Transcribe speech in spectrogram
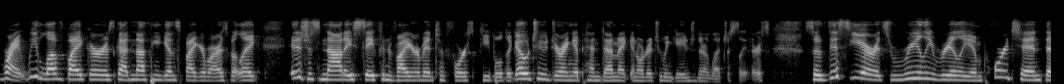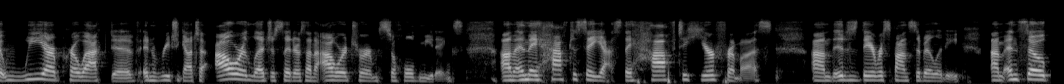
right we love bikers got nothing against biker bars but like it is just not a safe environment to force people to go to during a pandemic in order to engage in their legislators. So this year it's really really important that we are proactive in reaching out to our legislators on our terms to hold meetings. Um, and they have to say yes. They have to hear from us. Um, it is their responsibility. Um, and so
